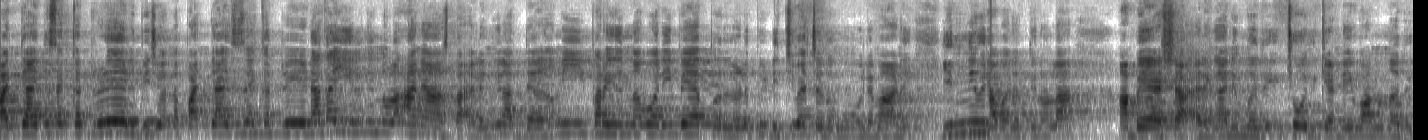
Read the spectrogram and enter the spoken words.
പഞ്ചായത്ത് സെക്രട്ടറി ഏൽപ്പിച്ചു. എന്നാൽ പഞ്ചായത്ത് സെക്രട്ടറിയുടെ കയ്യിൽ നിന്നുള്ള അനാസ്ഥ അല്ലെങ്കിൽ അദ്ദേഹം ഈ പറയുന്ന പോലെ ഈ പേപ്പറുകൾ പിടിച്ചു വെച്ചത് മൂലമാണ് ഇന്ന് ഇവർ അവധത്തിനുള്ള അപേക്ഷ അല്ലെങ്കിൽ അനുമതി ചോദിക്കേണ്ടി വന്നത്.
